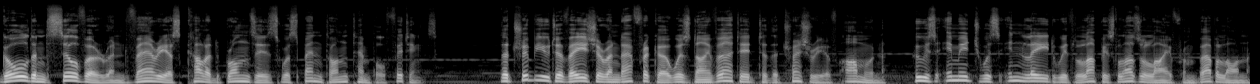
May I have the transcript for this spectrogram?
Gold and silver and various coloured bronzes were spent on temple fittings. The tribute of Asia and Africa was diverted to the treasury of Amun, whose image was inlaid with lapis lazuli from Babylon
